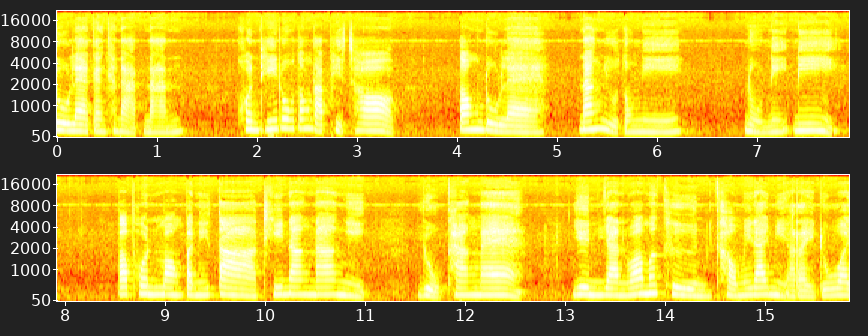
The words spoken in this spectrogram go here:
ดูแลกันขนาดนั้น คนที่ลูกต้องรับผิดชอบ ต้องดูแล นั่งอยู่ตรงนี้ หนูนินี่ประพลมองปณิตาที่นั่งหน้าหงิก อยู่ข้างแม่ ยืนยันว่าเมื่อคืนเขาไม่ได้มีอะไรด้วย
